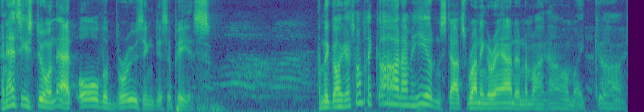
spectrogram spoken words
And as he's doing that, all the bruising disappears. And the guy goes, Oh my God, I'm healed, and starts running around. And I'm like, Oh my gosh.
